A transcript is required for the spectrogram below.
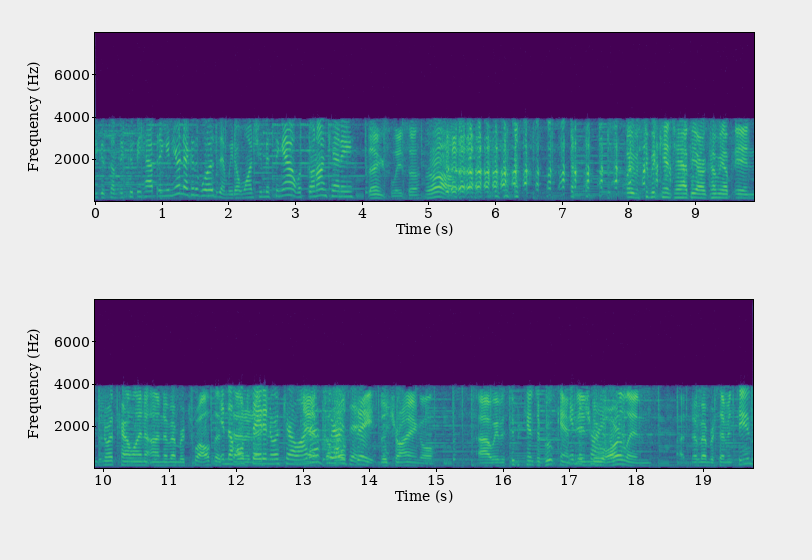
because something could be happening in your neck of the woods, and we don't want you missing out. What's going on, Kenny? Thanks, Lisa. Oh. we have a Stupid Cancer Happy Hour coming up in North Carolina on November 12th. That's in the whole state of North Carolina? Yes, the Where whole is it? state. The Triangle. Uh, we have a Super Cancer Boot Camp In the New Orleans, uh, November 17th.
